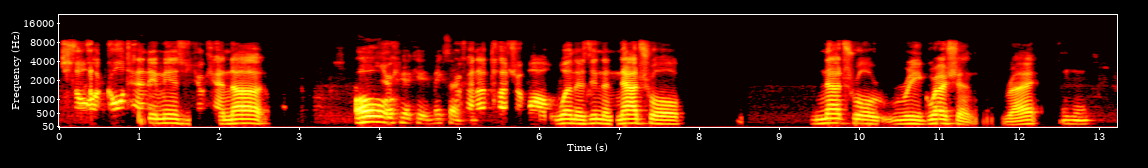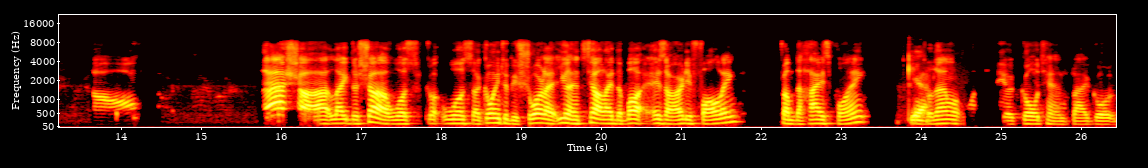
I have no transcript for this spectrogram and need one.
So a goaltending means you cannot Oh, You- okay, okay, makes sense. you cannot touch a ball when it's in the natural natural regression, right? hmm So that shot, like the shot was was uh, going to be short. Like you can tell, like the ball is already falling from the highest point. Yeah. So that would be a goaltend by Go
